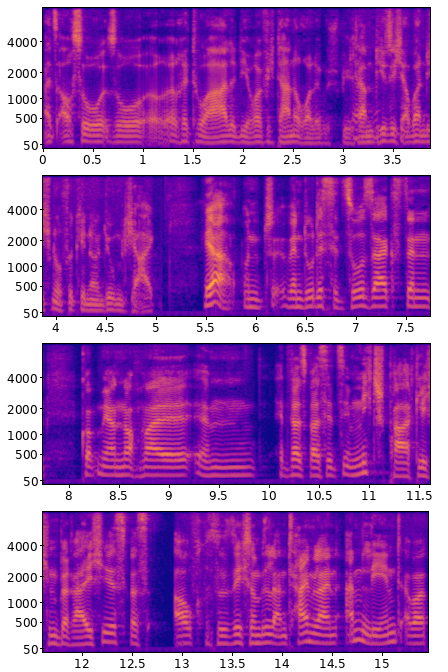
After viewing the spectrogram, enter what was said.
als auch so, so Rituale, die häufig da eine Rolle gespielt ja. haben, die sich aber nicht nur für Kinder und Jugendliche eignen. Ja, und wenn du das jetzt so sagst, dann kommt mir nochmal ähm, etwas, was jetzt im nichtsprachlichen Bereich ist, was auch so sich so ein bisschen an Timeline anlehnt, aber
